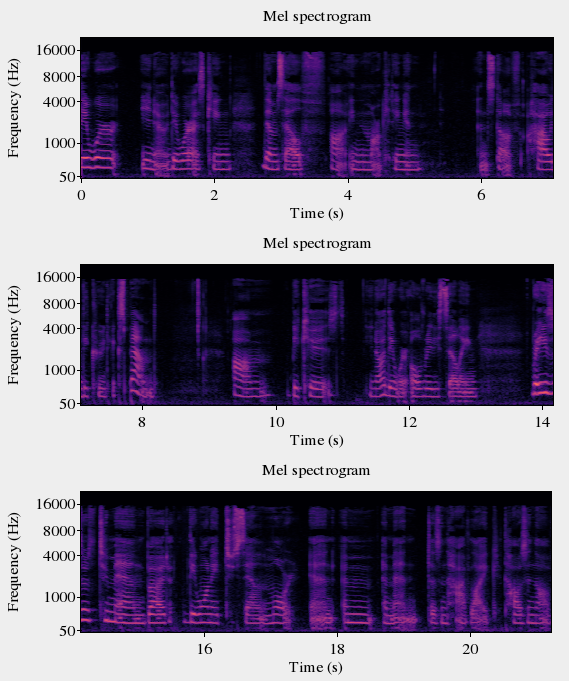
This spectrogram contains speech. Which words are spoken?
they were you know they were asking themselves uh, in marketing and and stuff how they could expand. Um, because you know they were already selling razors to men but they wanted to sell more. And a, a man doesn't have like thousand of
